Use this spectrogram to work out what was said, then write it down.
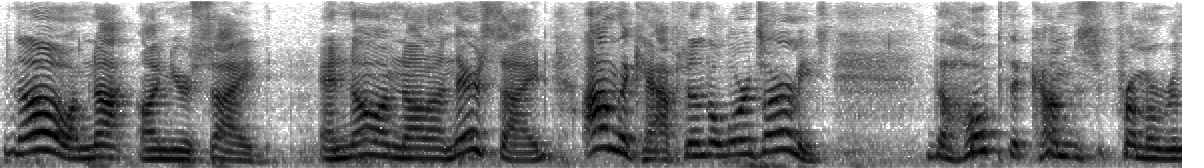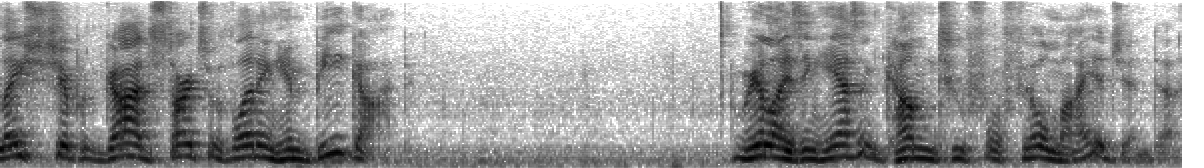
No, I'm not on your side. And no, I'm not on their side. I'm the captain of the Lord's armies. The hope that comes from a relationship with God starts with letting Him be God realizing he hasn't come to fulfill my agenda.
